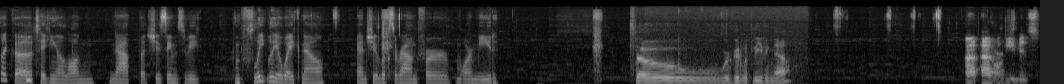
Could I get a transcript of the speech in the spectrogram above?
like uh taking a long nap, but she seems to be completely awake now and she looks around for more mead. so we're good with leaving now. I, I believe it's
